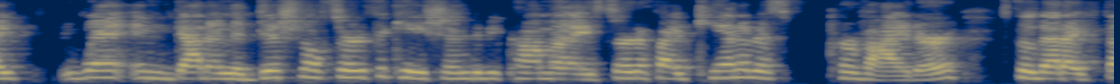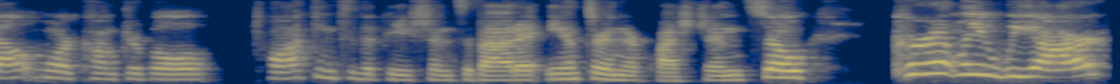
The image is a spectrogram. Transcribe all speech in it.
I went and got an additional certification to become a certified cannabis provider so that I felt more comfortable talking to the patients about it, answering their questions. So currently we are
